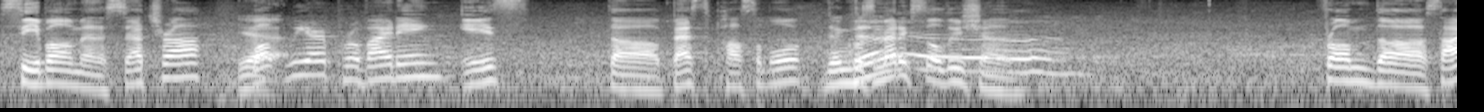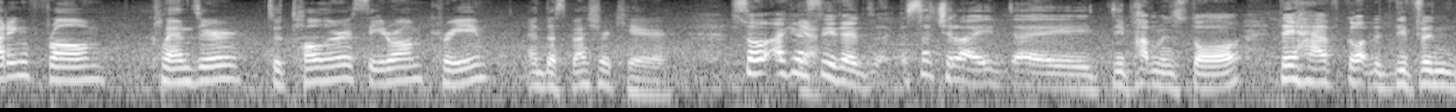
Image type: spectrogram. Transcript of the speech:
sebum, and etc., Yeah. what we are providing is the best possible Dun cosmetic solution. From the starting from cleanser to toner, serum, cream, and the special care. So I can Yeah. see that such like a department store, they have got the different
